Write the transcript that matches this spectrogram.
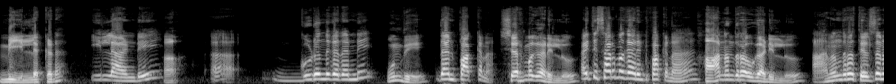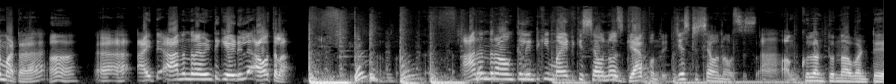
మీ ఇల్లెక్కడ? ఇల్లా అండి గుడి ఉంది కదండి? ఉంది. దాని పక్కన. శర్మ గారిల్లు అయితే శర్మ గారింటి పక్కన ఆనందరావు గారిల్లు ఆనందరావు తెలుసు అనమాట అయితే ఆనందరావు ఇంటికి ఏడిలే అవతల. ఆనందరావు అంకుల్ ఇంటికి మా ఇంటికి సెవెన్ హౌస్ గ్యాప్ ఉంది. Just seven houses. అంకుల్ అంటున్నావంటే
